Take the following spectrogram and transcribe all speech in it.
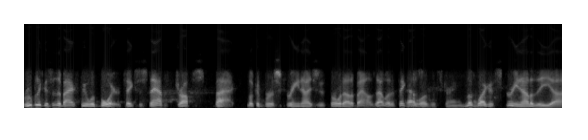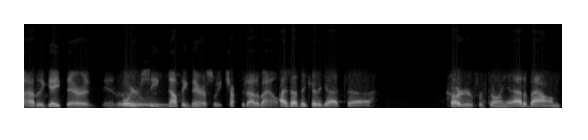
Rublik is in the backfield with Boyer. Takes a snap, drops back, looking for a screen. Now he's going to throw it out of bounds. That would I think That was was a string. looked like a screen out of the uh, out of the gate there, and, and Boyer Ooh. seen nothing there, so he chucked it out of bounds. I thought they could have got uh, Carter for throwing it out of bounds.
